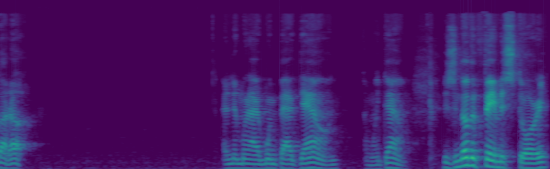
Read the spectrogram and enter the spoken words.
got up. And then when I went back down, I went down. There's another famous story.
